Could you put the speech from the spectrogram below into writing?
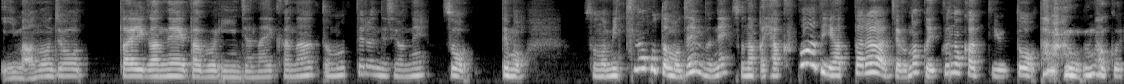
今の状態がね、多分いいんじゃないかなと思ってるんですよね。そう。でも、その3つのことも全部ね、そうなんか100%でやったら、じゃあうまくいくのかっていうと、多分うまく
